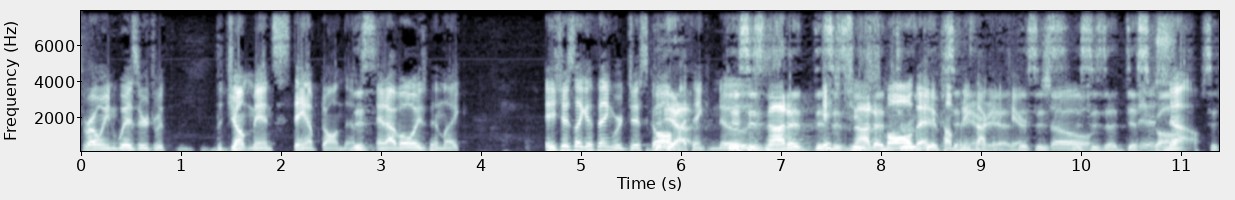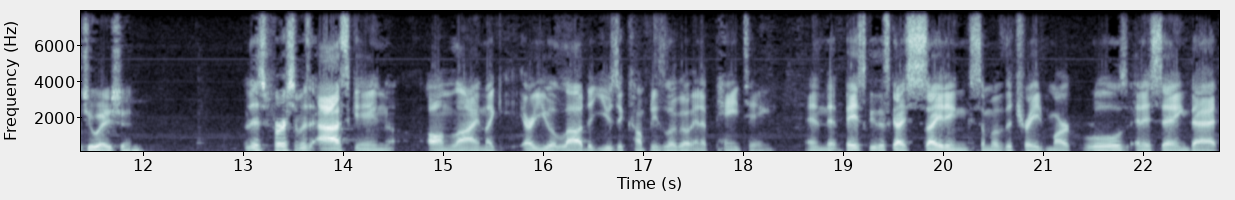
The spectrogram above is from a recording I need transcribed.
throwing Wizards with the Jumpman stamped on them, This- and I've always been like, it's just like a thing where disc golf yeah, I think knows This is not a. This is too not a small Drew that a Gibson company's not gonna care. This is So, this is a disc this- golf No. situation. this person was asking online like are you allowed to use a company's logo in a painting? And basically this guy's citing some of the trademark rules and is saying that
